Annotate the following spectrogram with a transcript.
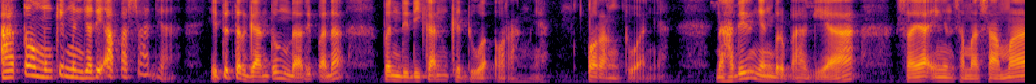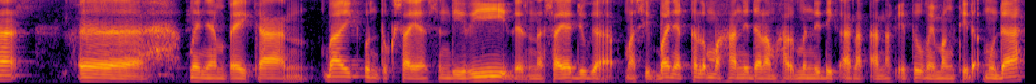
atau mungkin menjadi apa saja. Itu tergantung daripada pendidikan kedua orangnya, orang tuanya. Nah, hadirin yang berbahagia, saya ingin sama-sama eh menyampaikan baik untuk saya sendiri dan saya juga masih banyak kelemahan di dalam hal mendidik anak-anak itu memang tidak mudah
